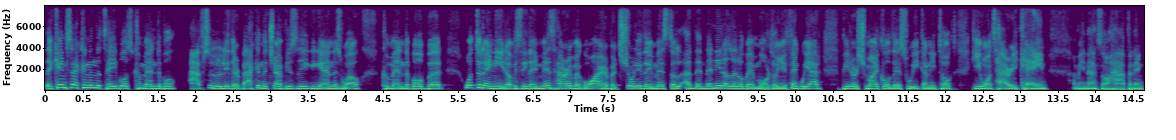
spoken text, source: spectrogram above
They came second in the table. It's commendable. Absolutely. They're back in the Champions League again as well. Commendable. But what do they need? Obviously, they miss Harry Maguire, but surely they missed, a, they, they need a little bit more. Don't you think? We had Peter Schmeichel this week and he talked, he wants Harry Kane. I mean, that's not happening,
